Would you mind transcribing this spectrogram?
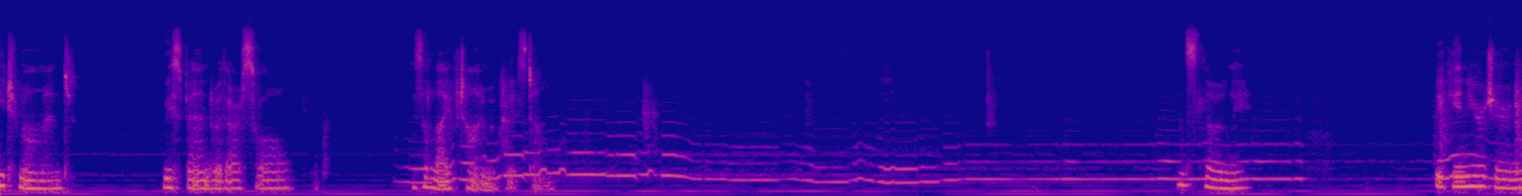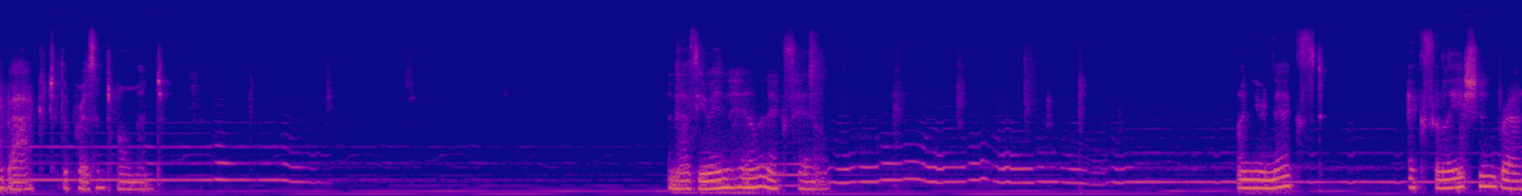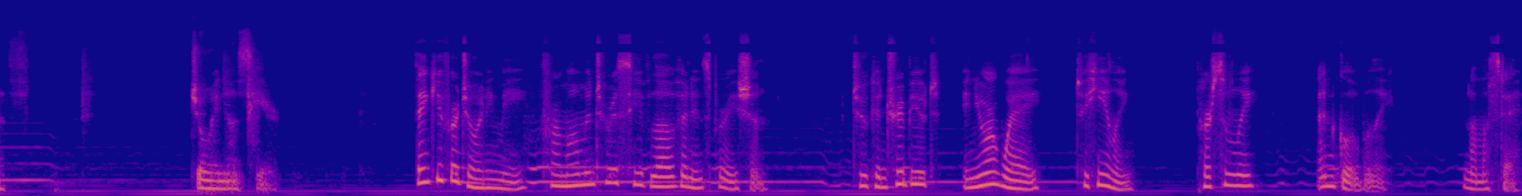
Each moment we spend with our soul is a lifetime of wisdom. And slowly begin your journey back to the present moment. And as you inhale and exhale, on your next exhalation breath, join us here. Thank you for joining me for a moment to receive love and inspiration, to contribute in your way to healing, personally and globally. Namaste.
